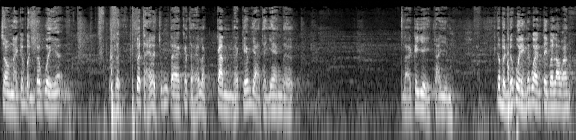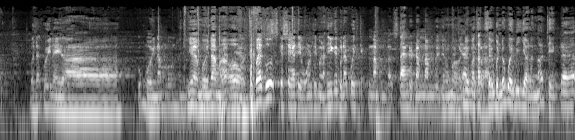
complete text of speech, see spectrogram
sau này cái bình ắc quy á là có thể là chúng ta có thể là canh để kéo dài thời gian được. Là cái gì? Tại vì cái bình ắc quy này nó quan ti bao lâu anh bình ắc quy này là cũng 10 năm luôn hình như. Yeah, 10 năm hả? Ồ, Yeah. thì very good. cái xe thì warranty mà như cái bình ắc quy thì năm là standard 5 năm thôi chứ Đúng rồi. Nhưng mà thật sự bình ắc quy bây giờ là nói thiệt ra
